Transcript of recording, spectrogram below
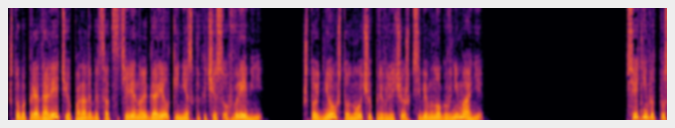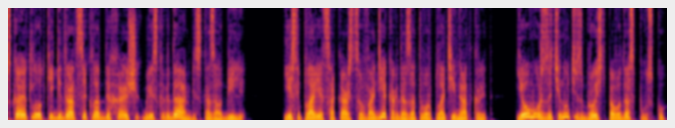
«Чтобы преодолеть ее, понадобится ацетиленовой горелки несколько часов времени. Что днем, что ночью привлечешь к себе много внимания. «Сеть не подпускают лодки и гидроциклы отдыхающих близко к дамбе», — сказал Билли. «Если пловец окажется в воде, когда затвор плотины открыт, его может затянуть и сбросить по водоспуску,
